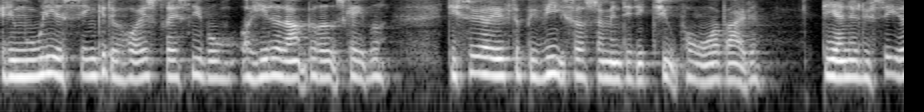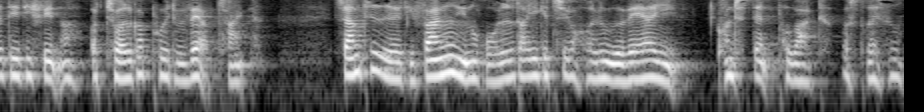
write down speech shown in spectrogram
Er det muligt at sænke det høje stressniveau og hele alarmberedskabet? De søger efter beviser som en detektiv på overarbejde. De analyserer det, de finder og tolker på et hvert tegn. Samtidig er de fanget i en rolle, der ikke er til at holde ud at være i, konstant på vagt og stresset.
